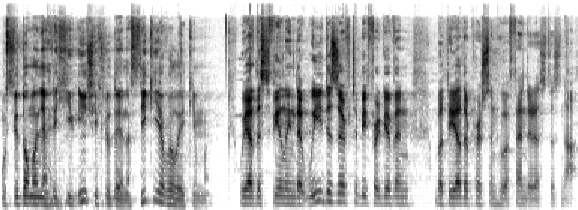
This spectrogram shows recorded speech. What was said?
усвідомлення гріхів інших людей настільки є великими. We have this feeling that we deserve to be forgiven, but the other person who offended us does not.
